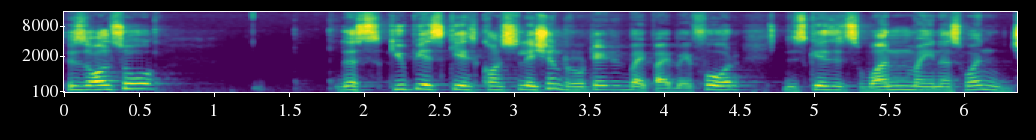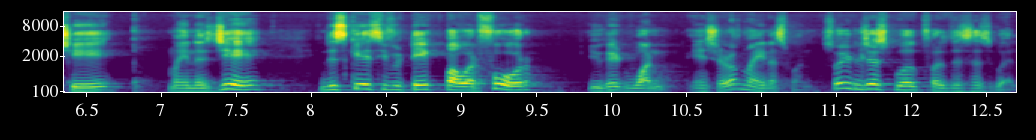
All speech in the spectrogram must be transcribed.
this is also this QPSK constellation rotated by pi by 4. In this case, it's 1 minus 1 j minus j. In this case, if you take power 4, you get 1 instead of minus 1. So, it will just work for this as well.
